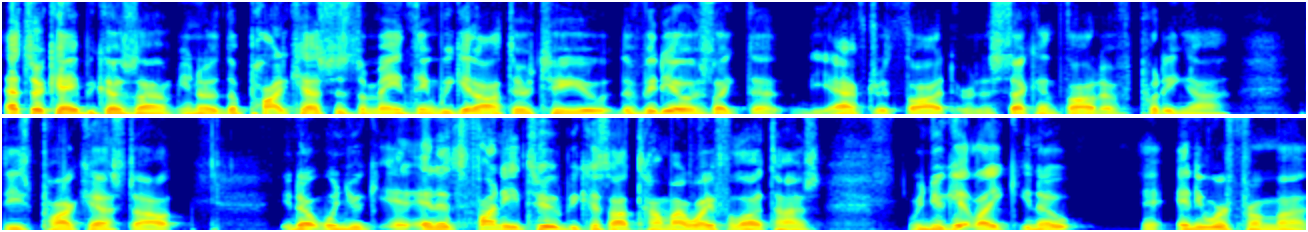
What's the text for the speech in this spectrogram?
That's okay because um, you know the podcast is the main thing we get out there to you. The video is like the the afterthought or the second thought of putting uh, these podcasts out. You know, when you and it's funny too because I'll tell my wife a lot of times when you get like you know anywhere from uh,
